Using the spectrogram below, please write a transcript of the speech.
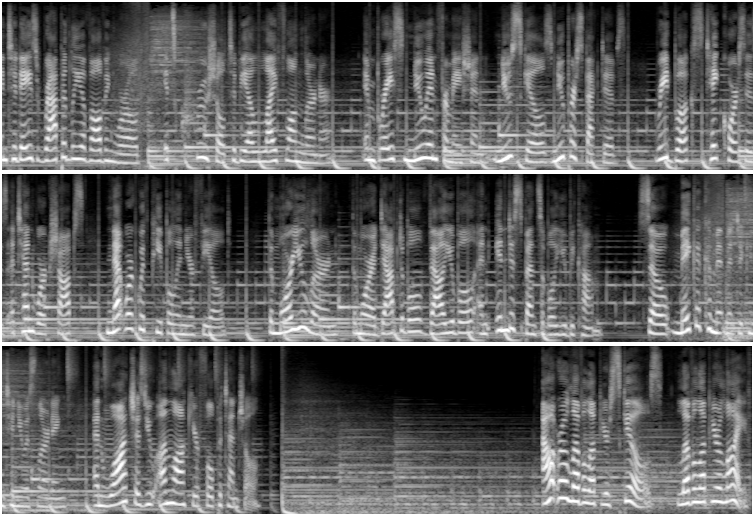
In today's rapidly evolving world, it's crucial to be a lifelong learner. Embrace new information, new skills, new perspectives. Read books, take courses, attend workshops, network with people in your field. The more you learn, the more adaptable, valuable, and indispensable you become. So make a commitment to continuous learning and watch as you unlock your full potential. Outro level up your skills, level up your life.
